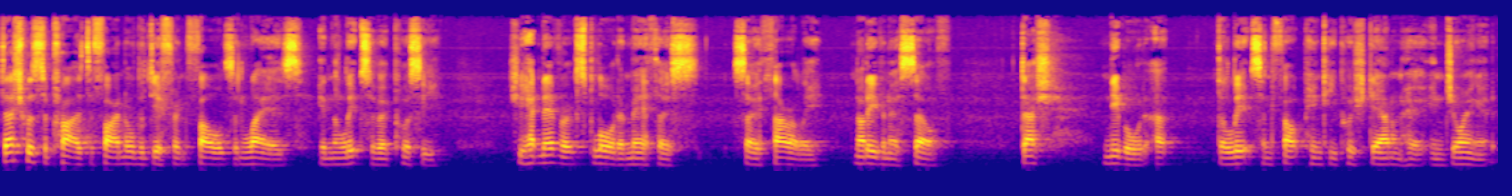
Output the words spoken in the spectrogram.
Dash was surprised to find all the different folds and layers in the lips of her pussy, she had never explored a mythos so thoroughly, not even herself. Dash nibbled at the lips and felt Pinkie push down on her, enjoying it.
